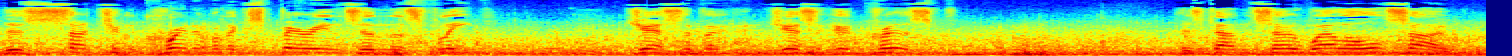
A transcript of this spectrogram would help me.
There's such incredible experience in this fleet. Jessica, Jessica Crisp has done so well also.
